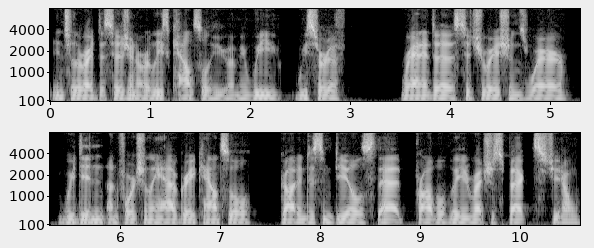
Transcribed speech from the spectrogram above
into the right decision, or at least counsel you. I mean, we we sort of ran into situations where we didn't unfortunately have great counsel got into some deals that probably in retrospect, you know,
